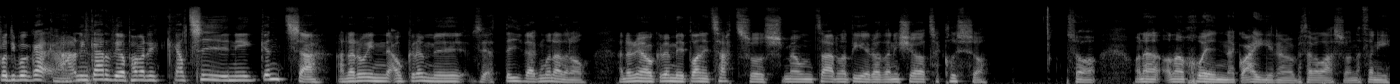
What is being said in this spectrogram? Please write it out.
bod i bod yn... i'n garddio pan mae'n cael tŷ ni gynta. A na rwy'n awgrymu, deuddag mlynedd yn ôl, a na rwy'n awgrymu blannu tatws mewn darn o dir oedd ni eisiau tacluso. So, o'na chwyn a gwair yn o'r bethau fel aso. Nath ni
